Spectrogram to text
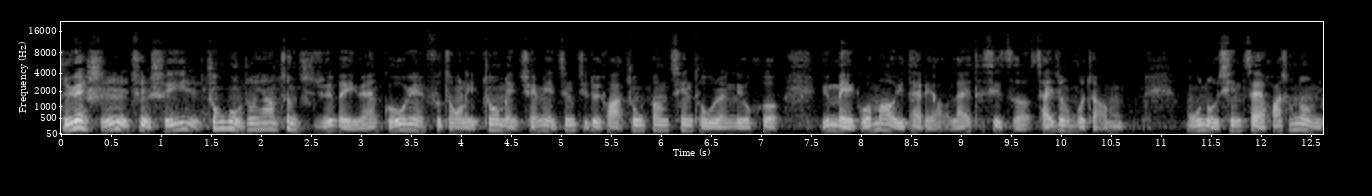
十月十日至十一日，中共中央政治局委员、国务院副总理、中美全面经济对话中方牵头人刘鹤与美国贸易代表莱特希泽、财政部长姆努钦在华盛顿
